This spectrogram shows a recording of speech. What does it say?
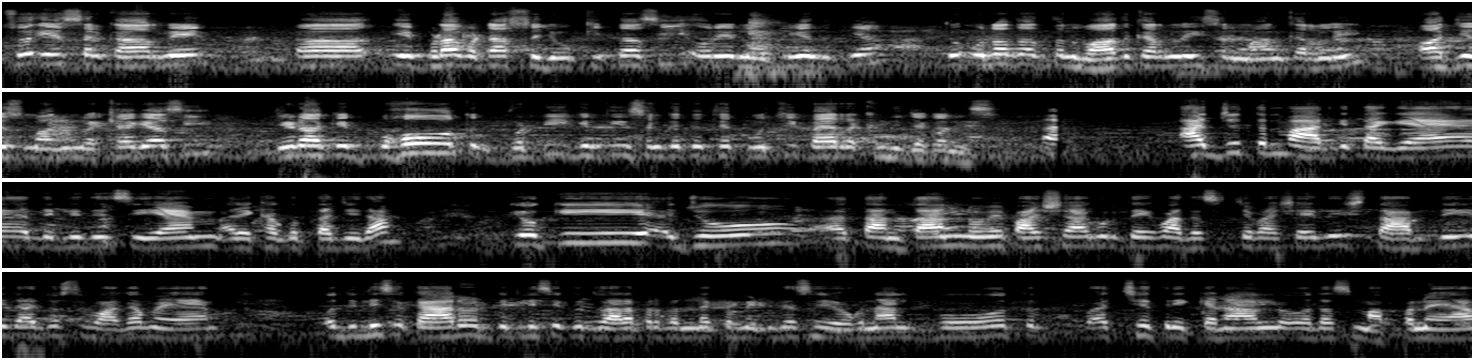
ਸੋ ਇਹ ਸਰਕਾਰ ਨੇ ਇਹ ਬੜਾ ਵੱਡਾ ਸਹਿਯੋਗ ਕੀਤਾ ਸੀ ਔਰ ਇਹ ਨੌਕਰੀਆਂ ਦਿੱਤੀਆਂ ਤੇ ਉਹਨਾਂ ਦਾ ਧੰਨਵਾਦ ਕਰਨ ਲਈ, ਸਨਮਾਨ ਕਰਨ ਲਈ ਅੱਜ ਇਹ ਸਮਾਗਮ ਰੱਖਿਆ ਗਿਆ ਸੀ, ਜਿਹੜਾ ਕਿ ਬਹੁਤ ਵੱਡੀ ਗਿਣਤੀ ਸੰਗਤ ਇੱਥੇ ਪਹੁੰਚੀ, ਪੈਰ ਰੱਖਣ ਦੀ ਜਗ੍ਹਾ ਨਹੀਂ ਸੀ। ਅੱਜ ਧੰਨਵਾਦ ਕੀਤਾ ਗਿਆ ਹੈ ਦਿੱਲੀ ਦੇ ਸੀਐਮ ਰੇਖਾ ਗੁਪਤਾ ਜੀ ਦਾ। ਕਿਉਂਕਿ ਜੋ ਅ, ਧੰਨ ਧੰਨ ਨੌਵੇਂ ਪਾਤਸ਼ਾਹ ਗੁਰੂ ਤੇਗ ਬਹਾਦਰ ਸੱਚੇ ਪਾਤਸ਼ਾਹ ਦੀ ਸ਼ਤਾਬਦੀ ਦਾ ਜੋ ਸਮਾਗਮ ਹੋਇਆ ਉਹ ਦਿੱਲੀ ਸਰਕਾਰ ਔਰ ਦਿੱਲੀ ਸਿੱਖ ਗੁਰਦੁਆਰਾ ਪ੍ਰਬੰਧਕ ਕਮੇਟੀ ਦੇ ਸਹਿਯੋਗ ਨਾਲ ਬਹੁਤ ਅੱਛੇ ਤਰੀਕੇ ਨਾਲ ਉਹਦਾ ਸਮਾਪਨ ਹੋਇਆ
